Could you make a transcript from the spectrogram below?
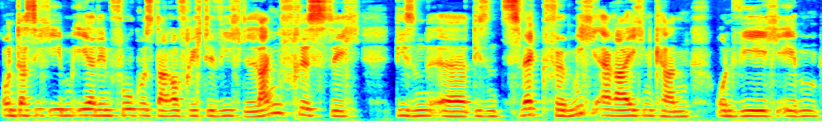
und dass ich eben eher den Fokus darauf richte, wie ich langfristig diesen, äh, diesen Zweck für mich erreichen kann und wie ich eben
